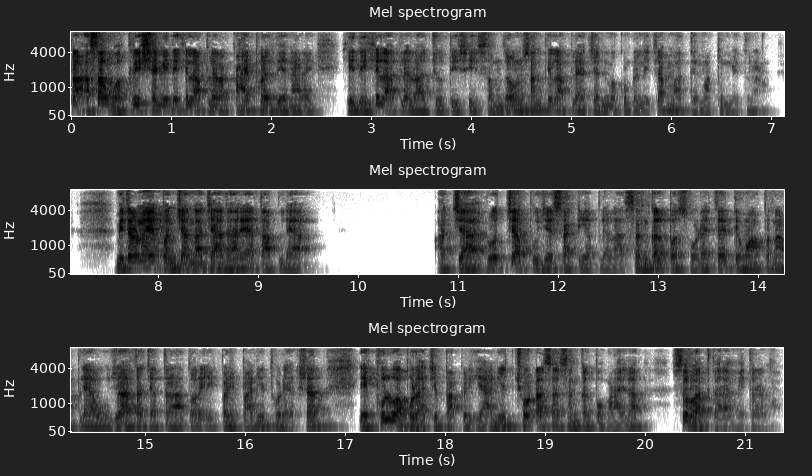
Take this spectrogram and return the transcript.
तर असा वक्री शनी देखील आपल्याला काय फळ देणार आहे हे देखील आपल्याला ज्योतिषी समजावून सांगतील आपल्या जन्मकुंडलीच्या माध्यमातून मित्रांनो. मित्रांनो या पंचांगाच्या आधारे आता आपल्या आजच्या रोजच्या पूजेसाठी आपल्याला संकल्प सोडायचा आहे. तेव्हा आपण आपल्या उजव्या हाताच्या तळातावर एक पळी पाणी थोड्या अक्षात एक फुल वा फुलाची पाकळी घ्या आणि एक छोटासा संकल्प म्हणायला सुरुवात करा मित्रांनो.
